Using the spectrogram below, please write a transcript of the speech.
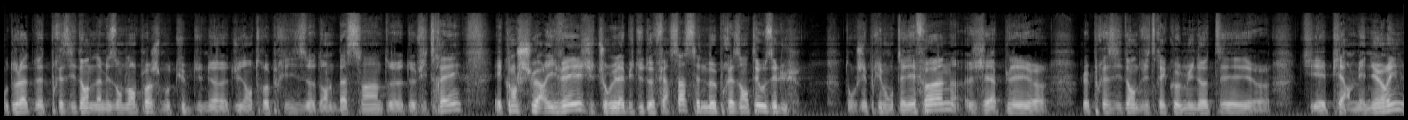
au-delà d'être président de la Maison de l'Emploi, je m'occupe d'une, d'une entreprise dans le bassin de, de Vitré. Et quand je suis arrivé, j'ai toujours eu l'habitude de faire ça, c'est de me présenter aux élus. Donc j'ai pris mon téléphone, j'ai appelé euh, le président de Vitré Communauté, euh, qui est Pierre Méniery,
